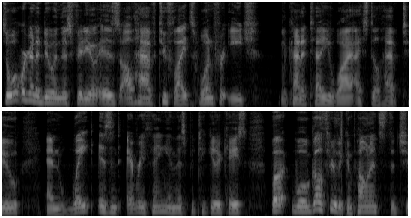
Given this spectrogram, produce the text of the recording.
So what we're going to do in this video is I'll have two flights, one for each, I'll kind of tell you why I still have two. And weight isn't everything in this particular case, but we'll go through the components that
